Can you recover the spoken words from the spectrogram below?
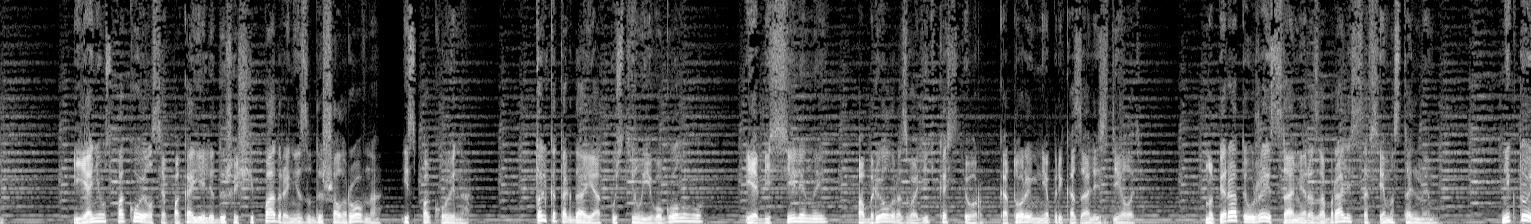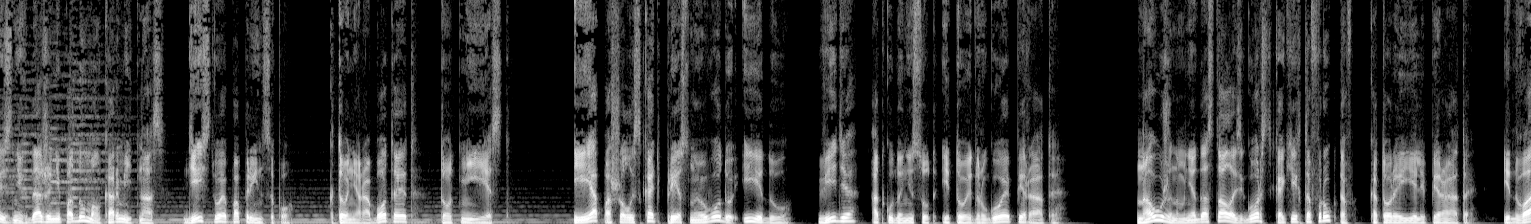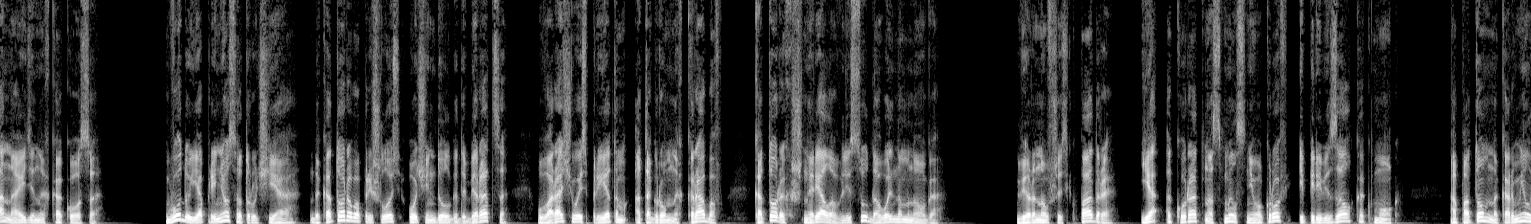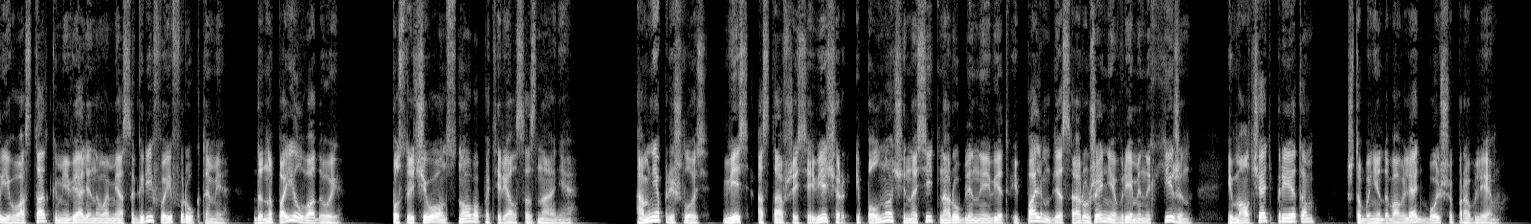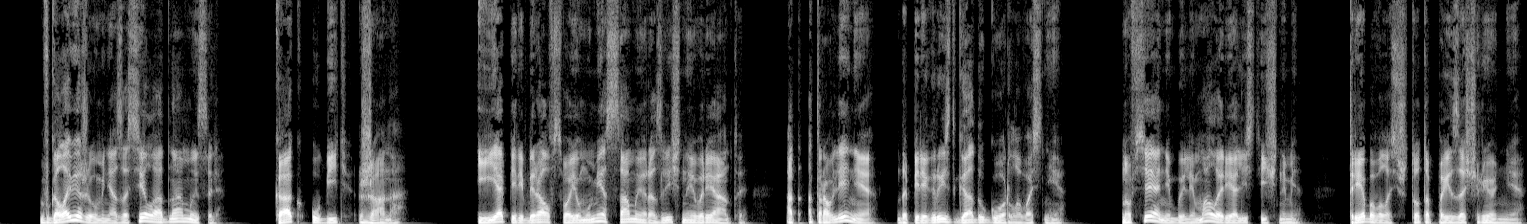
Я не успокоился, пока еле дышащий Падре не задышал ровно и спокойно. Только тогда я отпустил его голову и, обессиленный, побрел разводить костер, который мне приказали сделать. Но пираты уже и сами разобрались со всем остальным. Никто из них даже не подумал кормить нас, действуя по принципу «кто не работает, тот не ест». И я пошел искать пресную воду и еду, видя, откуда несут и то, и другое пираты. На ужин мне досталась горсть каких-то фруктов, которые ели пираты, и два найденных кокоса. Воду я принес от ручья, до которого пришлось очень долго добираться, уворачиваясь при этом от огромных крабов, которых шныряло в лесу довольно много. Вернувшись к Падре, я аккуратно смыл с него кровь и перевязал как мог, а потом накормил его остатками вяленого мяса грифа и фруктами, да напоил водой, после чего он снова потерял сознание. А мне пришлось весь оставшийся вечер и полночи носить нарубленные ветви пальм для сооружения временных хижин и молчать при этом, чтобы не добавлять больше проблем. В голове же у меня засела одна мысль. Как убить Жана? И я перебирал в своем уме самые различные варианты. От отравления до перегрызть гаду горло во сне. Но все они были мало реалистичными. Требовалось что-то поизощреннее.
